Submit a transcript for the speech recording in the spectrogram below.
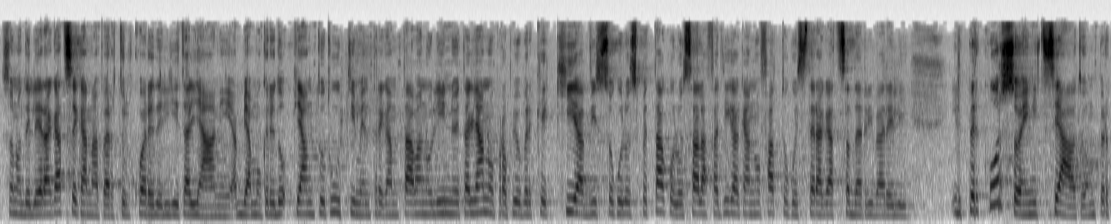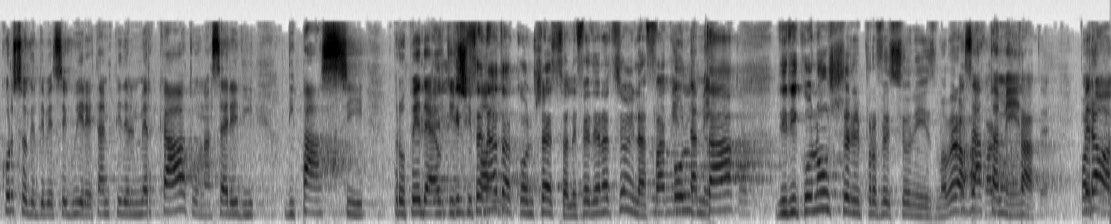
sono delle ragazze che hanno aperto il cuore degli italiani, abbiamo credo pianto tutti mentre cantavano l'inno italiano proprio perché chi ha visto quello spettacolo sa la fatica che hanno fatto queste ragazze ad arrivare lì. Il percorso è iniziato, è un percorso che deve seguire i tempi del mercato, una serie di, di passi propedeutici. Il Senato poi... ha concesso alle federazioni la facoltà di riconoscere il professionismo. Però Esattamente. Però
